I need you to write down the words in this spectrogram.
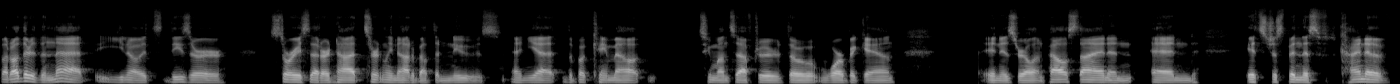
but other than that you know it's these are stories that are not certainly not about the news. And yet the book came out two months after the war began in Israel and Palestine, and and it's just been this kind of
